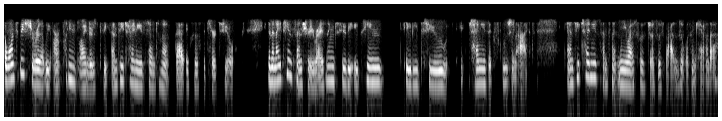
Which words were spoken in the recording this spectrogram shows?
I want to be sure that we aren't putting blinders to the anti Chinese sentiment that existed here too. In the 19th century, rising to the 1882 Chinese Exclusion Act, anti Chinese sentiment in the US was just as bad as it was in Canada.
